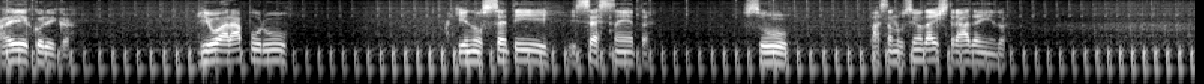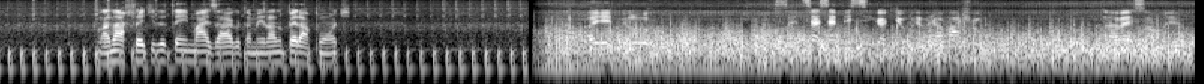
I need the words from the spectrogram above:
Aí, Corica. Rio Arapuru. Aqui no 160 Sul. Passando por cima da estrada ainda. Lá na frente ainda tem mais água também, lá no Peraponte. Aí, pelo 165 aqui o rio já baixou. Travessão mesmo.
